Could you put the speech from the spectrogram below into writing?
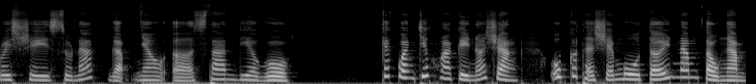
Rishi Sunak gặp nhau ở San Diego. Các quan chức Hoa Kỳ nói rằng Úc có thể sẽ mua tới 5 tàu ngầm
